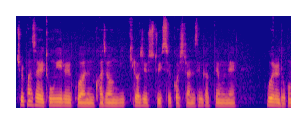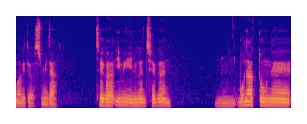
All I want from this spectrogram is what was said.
출판사의 동의를 구하는 과정이 길어질 수도 있을 것이라는 생각 때문에 후회를 녹음하게 되었습니다. 제가 이미 읽은 책은 음, 문학동네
